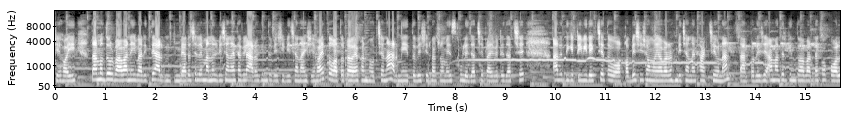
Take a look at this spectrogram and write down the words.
সে হয়ই। তার মধ্যে ওর বাবা নেই বাড়িতে, আর বেটা ছেলে মানুষ বিছানায় থাকলে আরও কিন্তু বেশি বিছানায় সে হয়, তো অতটাও এখন হচ্ছে না। আর মেয়ে তো বেশিরভাগ সময় স্কুলে যাচ্ছে প্রাইভেটে যাচ্ছে। আর এদিকে টিভি দেখছে, তো বেশি সময় আবার বিছানায় থাকছেও না। তারপরে যে আমাদের কিন্তু আবার দেখো কল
